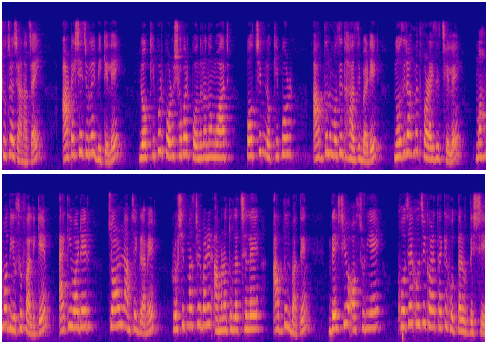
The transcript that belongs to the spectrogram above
সূত্রে জানা যায় আটাইশে জুলাই বিকেলে লক্ষ্মীপুর পৌরসভার পনেরো নং ওয়ার্ড পশ্চিম লক্ষ্মীপুর আব্দুল মজিদ হাজিবাড়ির নজির আহমেদ ফরাইজির ছেলে মোহাম্মদ ইউসুফ আলীকে একই ওয়ার্ডের চর নামচে গ্রামের রশিদ মাস্টার বাড়ির আমানতুল্লাহ ছেলে আব্দুল বাতেন দেশীয় অস্ত্র নিয়ে খোঁজাখুঁজি করে তাকে হত্যার উদ্দেশ্যে।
